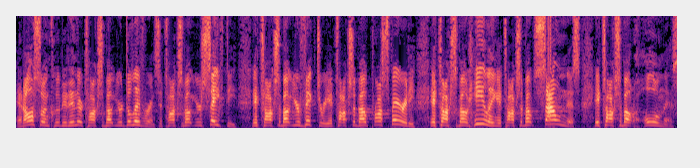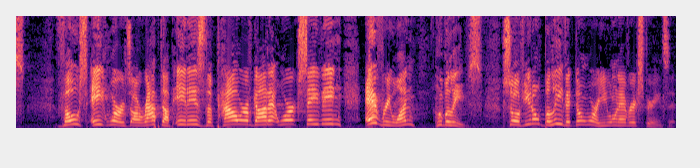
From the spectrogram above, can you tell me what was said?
And also included in there talks about your deliverance. It talks about your safety. It talks about your victory. It talks about prosperity. It talks about healing. It talks about soundness. It talks about wholeness. Those eight words are wrapped up. It is the power of God at work saving everyone who believes. So if you don't believe it, don't worry. You won't ever experience it.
